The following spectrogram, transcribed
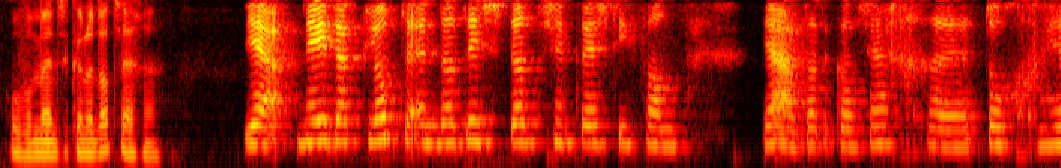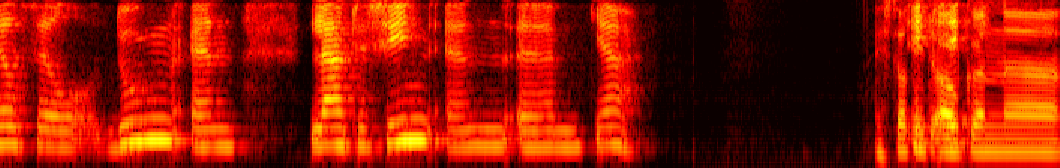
hoeveel mensen kunnen dat zeggen? Ja, nee, dat klopt. En dat is, dat is een kwestie van, ja, wat ik al zeg, uh, toch heel veel doen en laten zien. En um, ja. Is dat, niet ik, ook een, uh,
